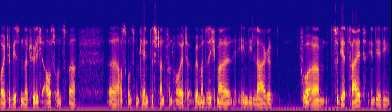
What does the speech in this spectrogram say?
heute wissen, natürlich aus unserer äh, aus unserem Kenntnisstand von heute. Wenn man sich mal in die Lage vor, ähm, zu der Zeit, in der die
